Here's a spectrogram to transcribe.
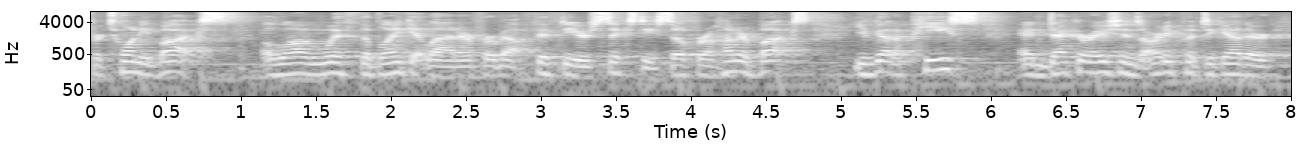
for 20 bucks along with the blanket ladder for about 50 or 60. So for 100 bucks, you've got a piece and decorations already put together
